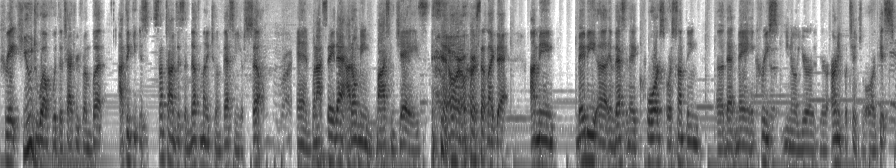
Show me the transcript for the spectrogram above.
create huge wealth with the tax refund, but I think it's sometimes it's enough money to invest in yourself. Right. And when I say that, I don't mean buy some J's or, or something like that. I mean maybe uh, invest in a course or something uh, that may increase, you know, your your earning potential or get c-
